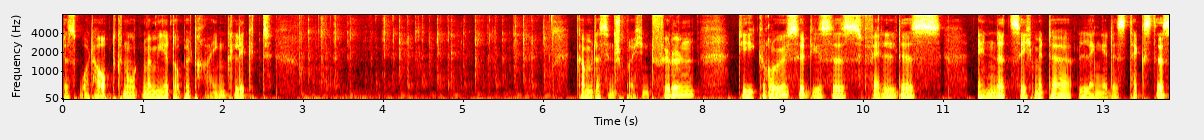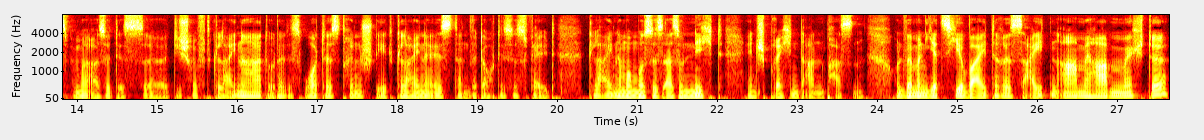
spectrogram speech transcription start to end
das Wort Hauptknoten, wenn man hier doppelt reinklickt, kann man das entsprechend füllen. Die Größe dieses Feldes ändert sich mit der Länge des Textes. Wenn man also das, äh, die Schrift kleiner hat oder das Wort, das drin steht, kleiner ist, dann wird auch dieses Feld kleiner. Man muss es also nicht entsprechend anpassen. Und wenn man jetzt hier weitere Seitenarme haben möchte,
